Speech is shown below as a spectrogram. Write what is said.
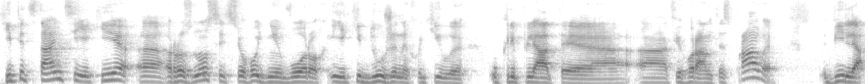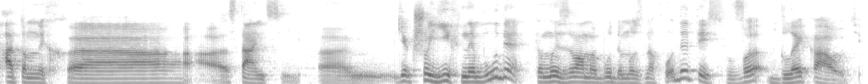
Ті підстанції, які е, розносить сьогодні ворог, і які дуже не хотіли укріпляти е, фігуранти справи біля атомних е, станцій. Е, якщо їх не буде, то ми з вами будемо знаходитись в блекауті.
